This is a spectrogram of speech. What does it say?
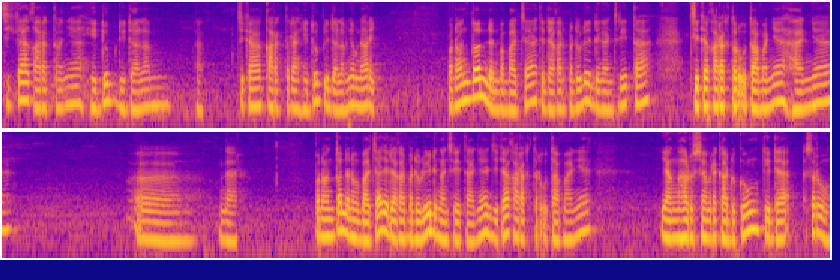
jika karakternya hidup di dalam nah, jika karakter yang hidup di dalamnya menarik. Penonton dan pembaca tidak akan peduli dengan cerita jika karakter utamanya hanya uh, benar Penonton dan pembaca tidak akan peduli dengan ceritanya jika karakter utamanya yang harusnya mereka dukung tidak seru.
